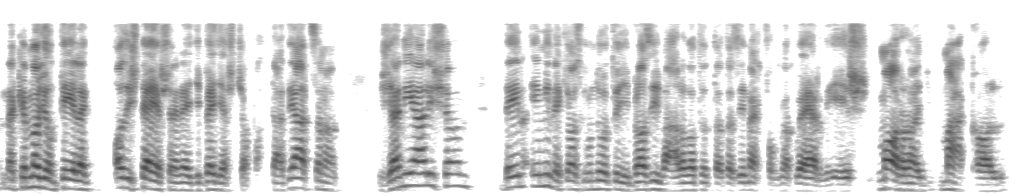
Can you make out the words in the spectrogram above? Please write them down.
nekem nagyon tényleg, az is teljesen egy vegyes csapat. Tehát játszanak zseniálisan, de én, én mindenki azt gondolta, hogy egy brazil válogatottat azért meg fognak verni, és marra nagy mákkal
